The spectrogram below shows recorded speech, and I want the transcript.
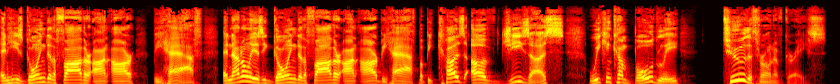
and he's going to the Father on our behalf. And not only is he going to the Father on our behalf, but because of Jesus, we can come boldly to the throne of grace.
